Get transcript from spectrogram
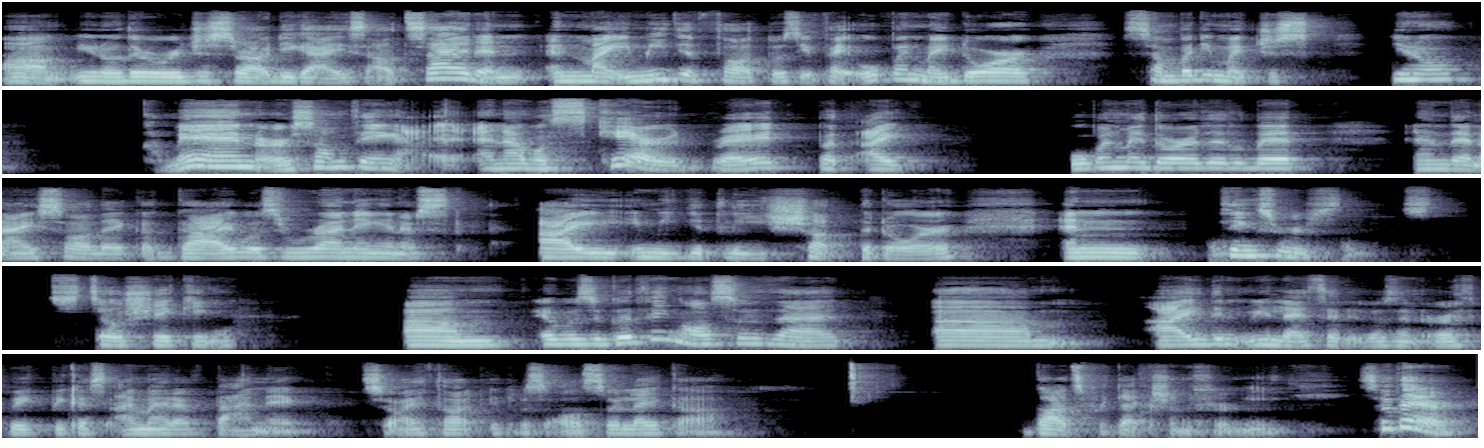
um, you know, there were just rowdy guys outside. And, and my immediate thought was if I open my door, somebody might just, you know, come in or something. And I was scared, right? But I opened my door a little bit, and then I saw like a guy was running, and I, immediately shut the door, and things were still shaking. Um, it was a good thing also that um, I didn't realize that it was an earthquake because I might have panicked. So I thought it was also like a God's protection for me. So there,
